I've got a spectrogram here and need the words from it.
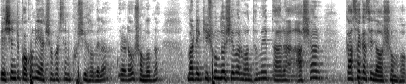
পেশেন্ট কখনোই একশো পার্সেন্ট খুশি হবে না, করাটাও সম্ভব না। বাট একটি সুন্দর সেবার মাধ্যমে তার আশার কাছাকাছি যাওয়া সম্ভব।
